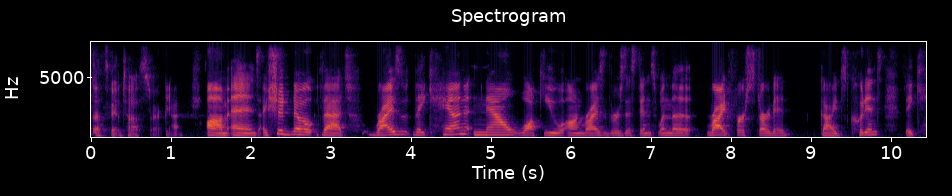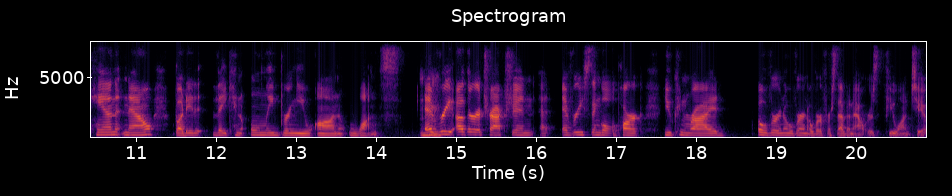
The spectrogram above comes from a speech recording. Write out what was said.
That's fantastic. Yeah. Um, and I should note that Rise, they can now walk you on Rise of the Resistance. When the ride first started, guides couldn't. They can now, but it they can only bring you on once. Mm-hmm. Every other attraction at every single park, you can ride over and over and over for seven hours if you want to.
